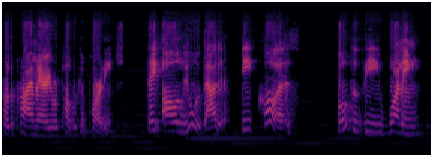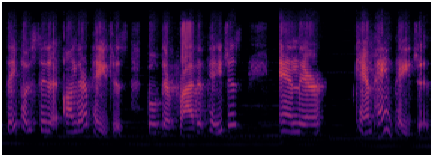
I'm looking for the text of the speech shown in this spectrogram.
for the primary Republican Party, they all knew about it because both of the running, they posted it on their pages, both their private pages and their campaign pages.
